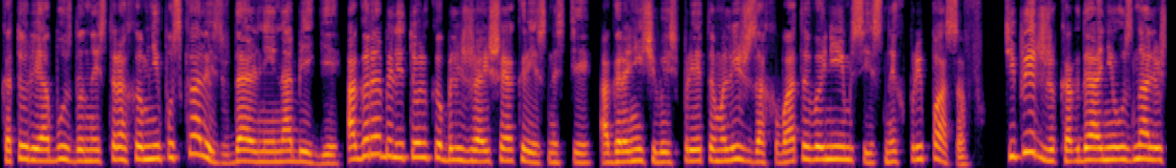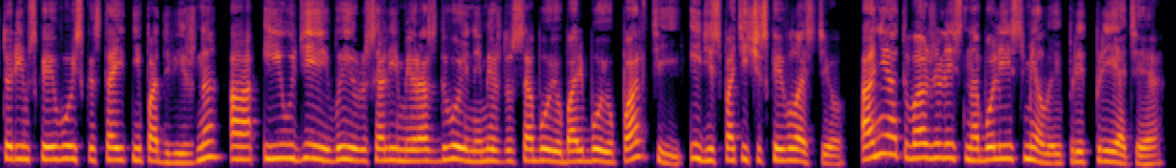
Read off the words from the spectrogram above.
которые, обузданные страхом, не пускались в дальние набеги, а грабили только ближайшие окрестности, ограничиваясь при этом лишь захватыванием съестных припасов. Теперь же, когда они узнали, что римское войско стоит неподвижно, а иудеи в Иерусалиме раздвоены между собою борьбою партий и деспотической властью, они отважились на более смелые предприятия.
